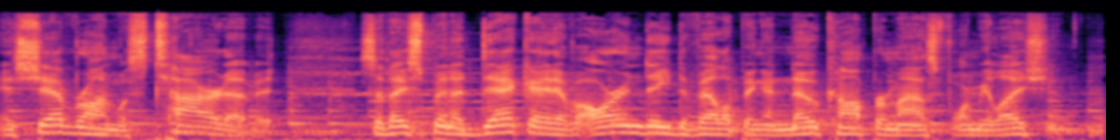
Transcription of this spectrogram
and Chevron was tired of it. So they spent a decade of R&D developing a no-compromise formulation.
